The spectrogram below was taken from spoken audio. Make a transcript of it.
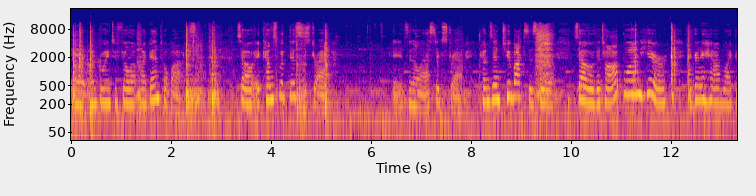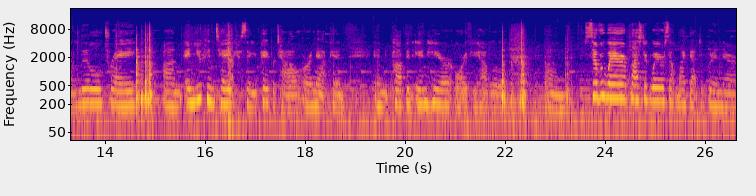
and I'm going to fill up my bento box. So it comes with this strap. It's an elastic strap. It comes in two boxes here. So the top one here, you're gonna have like a little tray um, and you can take, say, your paper towel or a napkin and pop it in here, or if you have little um, silverware, plasticware, something like that to put in there,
